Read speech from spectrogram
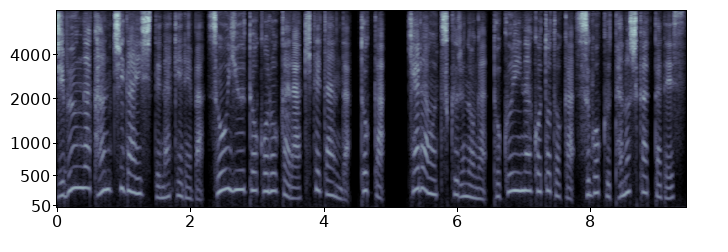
自分が勘違いしてなければそういうところから来てたんだ。とかキャラを作るのが得意なこととかすごく楽しかったです。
